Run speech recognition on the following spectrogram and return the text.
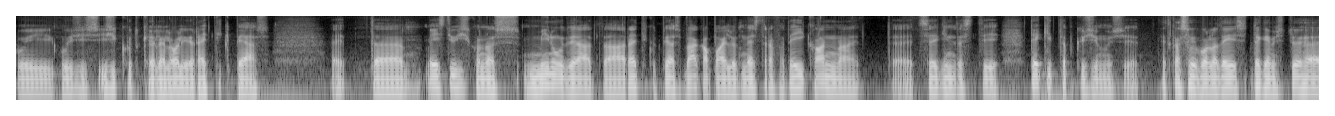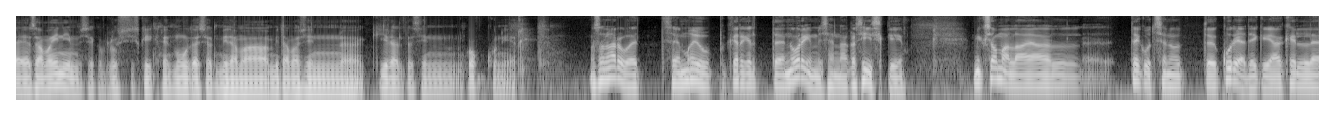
kui, kui siis isikud, kellel oli rätik peas. et äh, Eesti ühiskonnas minu teada rätikut peas väga paljud meesterahvad ei kanna, et, et see kindlasti tekitab küsimusi, et, et kas võib olla teis, tegemist ühe ja sama inimesega, pluss siis kõik need muud asjad, mida ma, mida ma siin äh, kirjeldasin kokku, nii et ma saan aru, et see mõjub kergelt norimisena, aga siiski, miks omal ajal tegutsenud kurjategija, kelle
